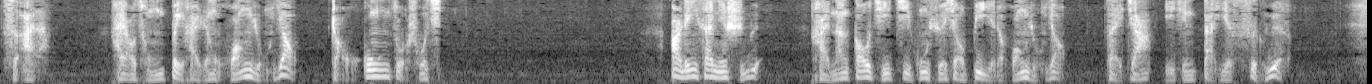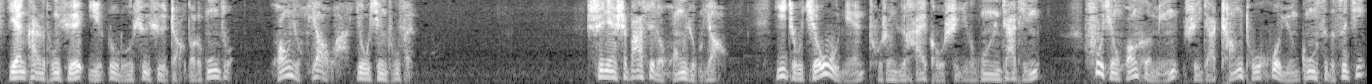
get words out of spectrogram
此案啊，还要从被害人黄永耀找工作说起。二零一三年十月，海南高级技工学校毕业的黄永耀在家已经待业四个月了，眼看着同学已陆陆续续找到了工作，黄永耀啊忧心如焚。时年十八岁的黄永耀，一九九五年出生于海口市一个工人家庭。父亲黄鹤鸣是一家长途货运公司的司机，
